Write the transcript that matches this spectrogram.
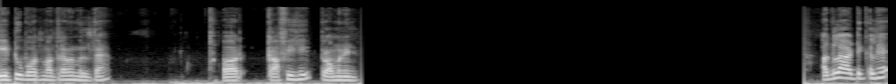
ए टू बहुत मात्रा में मिलता है और काफ़ी ही प्रोमिनेंट अगला आर्टिकल है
